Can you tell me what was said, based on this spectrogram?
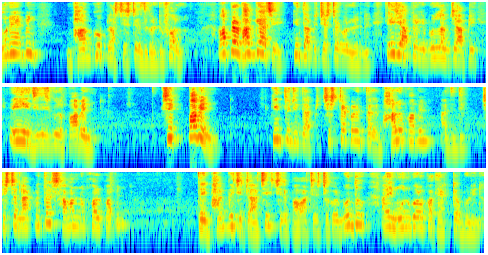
মনে রাখবেন, ভাগ্য প্লাস চেষ্টা ইজ টু ফল আপনার ভাগ্যে আছে, কিন্তু আপনি চেষ্টা করলেন না। এই যে আপনাকে বললাম যে আপনি এই এই জিনিসগুলো পাবেন, সে পাবেন। কিন্তু যদি আপনি চেষ্টা করেন, তাহলে ভালো পাবেন। আর যদি চেষ্টা না করেন, তাহলে সামান্য ফল পাবেন। তাই ভাগ্যে যেটা আছে, সেটা পাওয়ার চেষ্টা করুন। বন্ধু, আমি মন গড়া কথা একটাও বলি না।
